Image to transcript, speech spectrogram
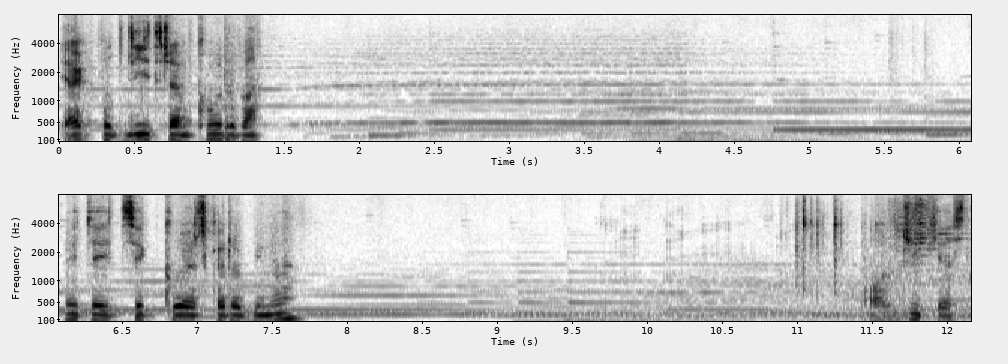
Jak pod litrem, kurwa. I tutaj cyk kółeczka robimy. O, dzik jest.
